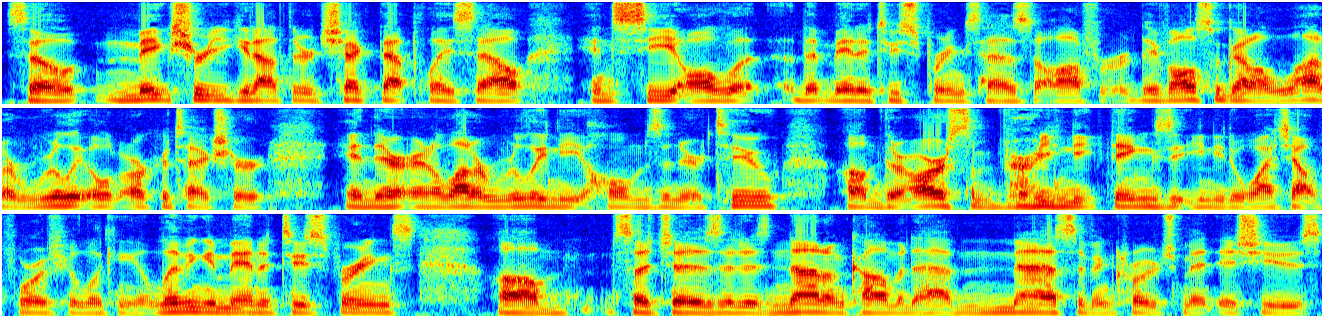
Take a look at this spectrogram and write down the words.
So make sure you get out there, check that place out, and see all that Manitou Springs has to offer. They've also got a lot of really old architecture in there and a lot of really neat homes in there too. Um, there are some very unique things that you need to watch out for if you're looking at living in Manitou Springs, um, such as it is not uncommon to have massive encroachment issues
